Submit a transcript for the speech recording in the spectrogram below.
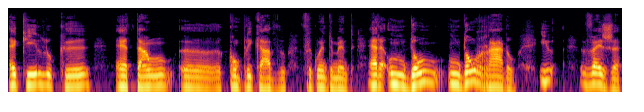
aquilo que é tão uh, complicado frequentemente. Era um dom, um dom raro. E veja,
